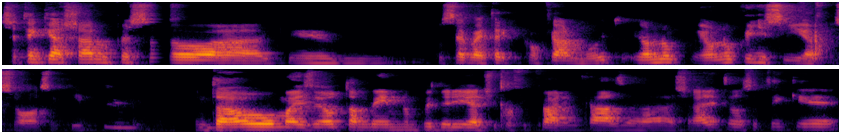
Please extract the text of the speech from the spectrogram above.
você tem que achar uma pessoa que você vai ter que confiar muito. Eu não, eu não conhecia pessoas aqui. Então, mas eu também não poderia tipo ficar em casa achar. Então você tem que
